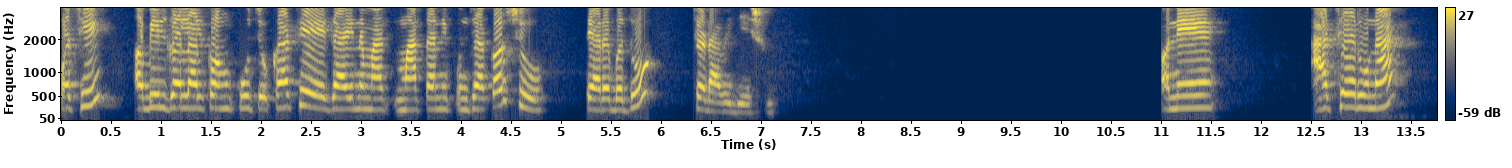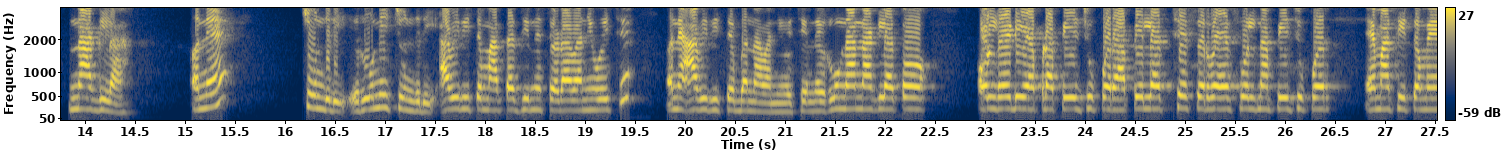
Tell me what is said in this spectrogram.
પછી અબીલ ગલાલ કંકુ ચોખા છે, એ ગાયને માતાની પૂજા કરશું, ત્યારે બધું ચડાવી દઈશું. અને આ છે રૂના નાગલા અને ચુંદડી રૂની ચુંદડી આવી રીતે માતાજીને ચડાવવાની હોય છે અને આવી રીતે બનાવવાની હોય છે. અને રૂના નાગલા તો ઓલરેડી આપણા પેજ ઉપર આપેલા જ છે સર્વાયસવલના પેજ ઉપર. એમાંથી તમે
